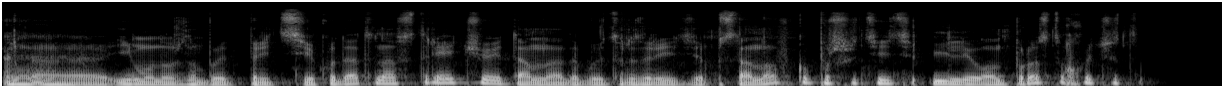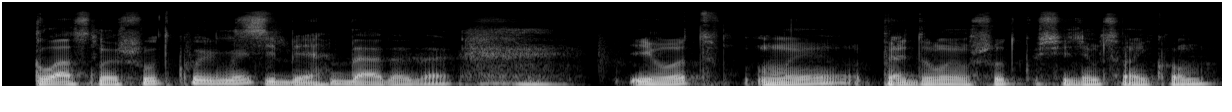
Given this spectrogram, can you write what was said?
Э, Ему нужно будет прийти куда-то навстречу, и там надо будет разрядить обстановку, пошутить. Или он просто хочет классную шутку иметь. Себе. Да, да, да. И вот мы придумаем шутку, сидим с Ваньком.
